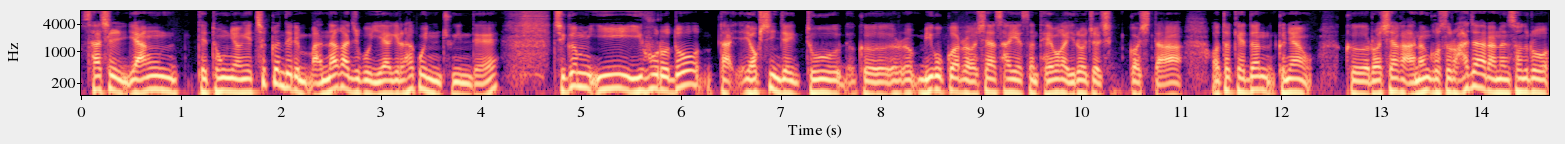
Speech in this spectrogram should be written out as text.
사실 양 대통령의 측근들이 만나가지고 이야기를 하고 있는 중인데 지금 이 이후로도 다 역시 이제 두 그 미국과 러시아 사이에선 대화가 이루어질 것이다. 어떻게든 그냥 그 러시아가 안 한 것으로 하자라는 선으로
